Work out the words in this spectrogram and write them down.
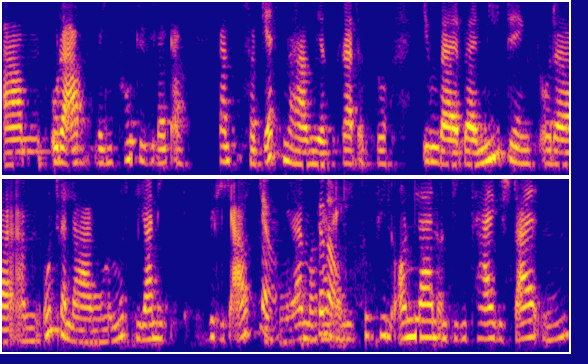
Ähm, oder auch welchen Punkt wir vielleicht auch ganz vergessen haben jetzt gerade, ist so eben bei, bei Meetings oder ähm, Unterlagen, man muss die gar nicht wirklich ausdrucken. Ja, ja? Man genau. kann eigentlich so viel online und digital gestalten,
